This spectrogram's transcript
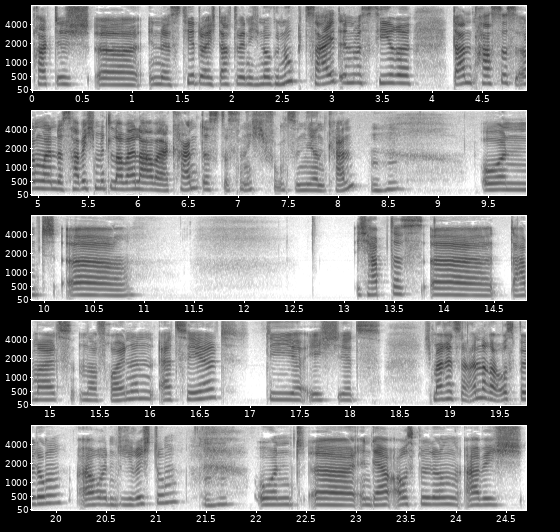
praktisch äh, investiert, weil ich dachte, wenn ich nur genug Zeit investiere, dann passt es irgendwann. Das habe ich mittlerweile aber erkannt, dass das nicht funktionieren kann. Mhm. Und äh, ich habe das äh, damals einer Freundin erzählt, die ich jetzt, ich mache jetzt eine andere Ausbildung, auch in die Richtung. Mhm. Und äh, in der Ausbildung habe ich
